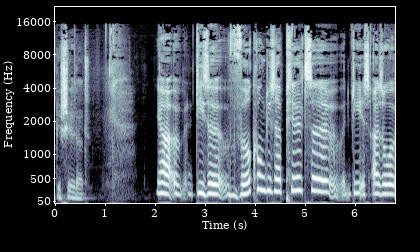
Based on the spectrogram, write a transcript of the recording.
geschildert. Ja, äh, diese Wirkung dieser Pilze, die ist also,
